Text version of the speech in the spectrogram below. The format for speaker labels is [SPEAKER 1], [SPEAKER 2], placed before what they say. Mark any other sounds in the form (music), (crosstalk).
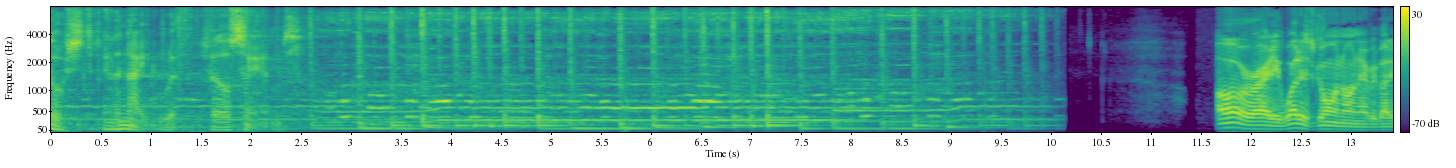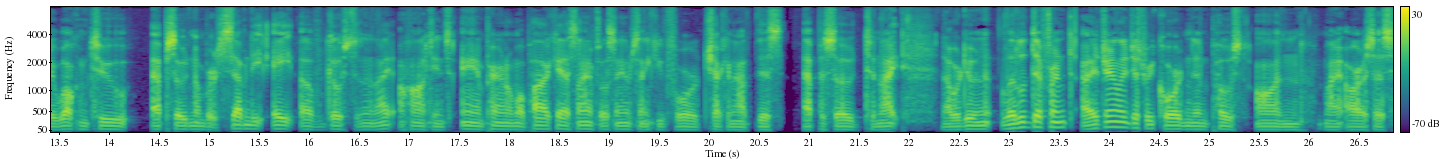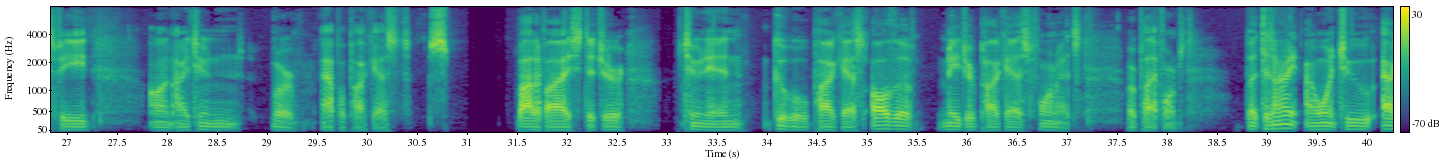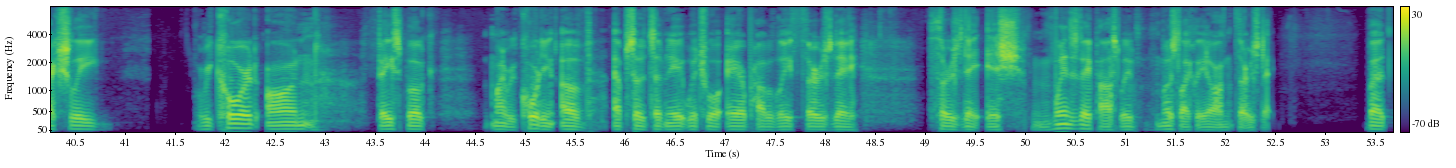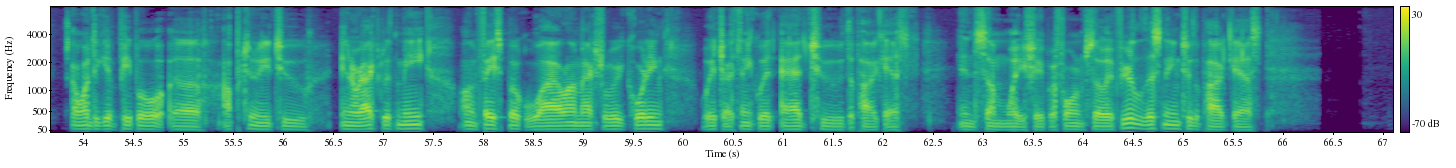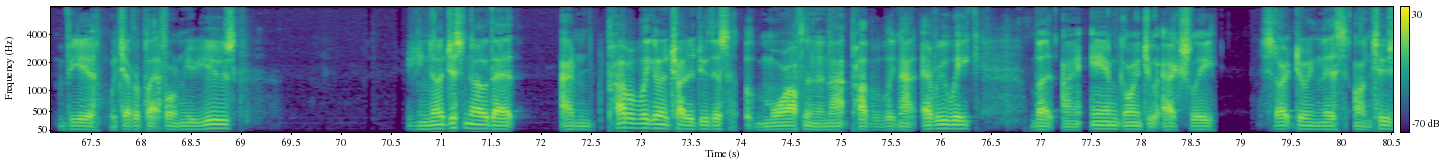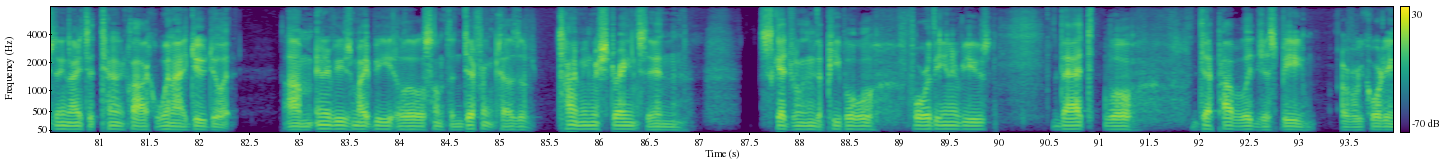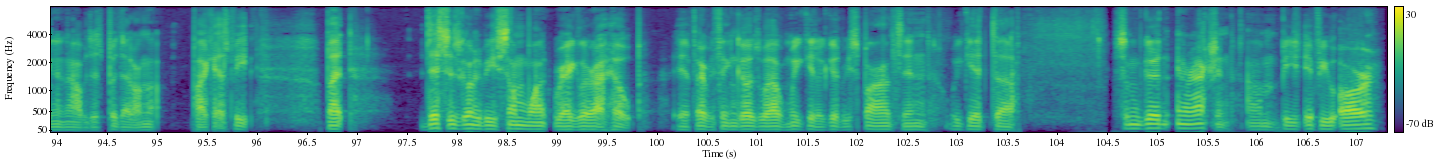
[SPEAKER 1] Ghost in the Night with Phil Sams. Alrighty, what is going on, everybody? Welcome to episode number 78 of Ghost in the Night, a hauntings and paranormal podcast. I'm Phil Sams. Thank you for checking out this episode tonight. Now, we're doing it a little different. I generally just record and then post on my RSS feed on iTunes or Apple Podcasts, Spotify, Stitcher, TuneIn, Google Podcasts, all the major podcast formats or platforms. But tonight I want to actually record on Facebook my recording of episode 78, which will air probably Thursday, Thursday ish, Wednesday, possibly, most likely on Thursday. But I want to give people uh, opportunity to interact with me on Facebook while I'm actually recording, which I think would add to the podcast in some way, shape, or form. So if you're listening to the podcast via whichever platform you use, you know, just know that I'm probably going to try to do this more often than not, probably not every week, but I am going to actually start doing this on Tuesday nights at 10 o'clock when I do do it. Um, interviews might be a little something different because of timing restraints and scheduling the people for the interviews. That will that probably just be a recording, and I'll just put that on the podcast feed. But this is going to be somewhat regular, I hope, if everything goes well and we get a good response and we get uh, some good interaction. Um, be, if you are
